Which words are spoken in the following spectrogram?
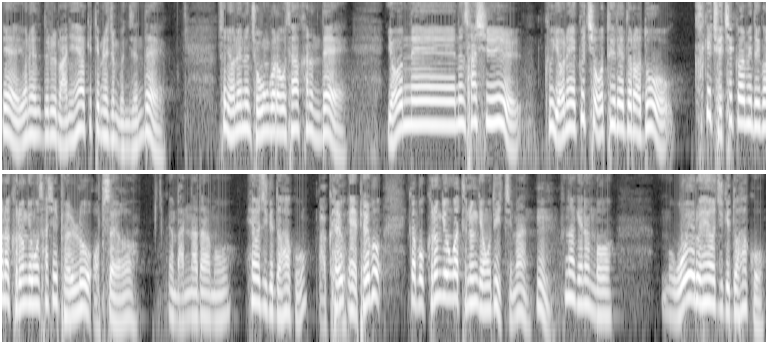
예 연애들을 많이 해왔기 때문에 좀 문제인데 전 연애는 좋은 거라고 생각하는데 연애는 사실 그 연애의 끝이 어떻게 되더라도 크게 죄책감이 들거나 그런 경우 사실 별로 없어요. 만나다 뭐 헤어지기도 하고 아, 그래요? 별, 예, 별거 그러니까 뭐 그런 경우가 드는 경우도 있지만 음. 흔하게는 뭐, 뭐 오해로 헤어지기도 하고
